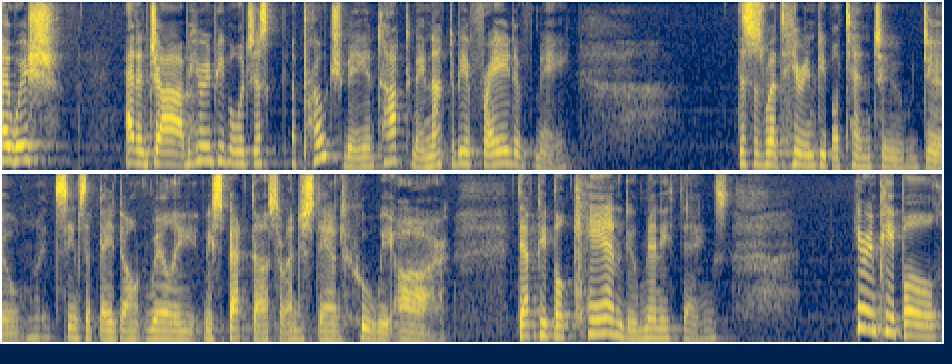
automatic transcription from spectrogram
I wish at a job, hearing people would just approach me and talk to me, not to be afraid of me. This is what hearing people tend to do. It seems that they don't really respect us or understand who we are. Deaf people can do many things. Hearing people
